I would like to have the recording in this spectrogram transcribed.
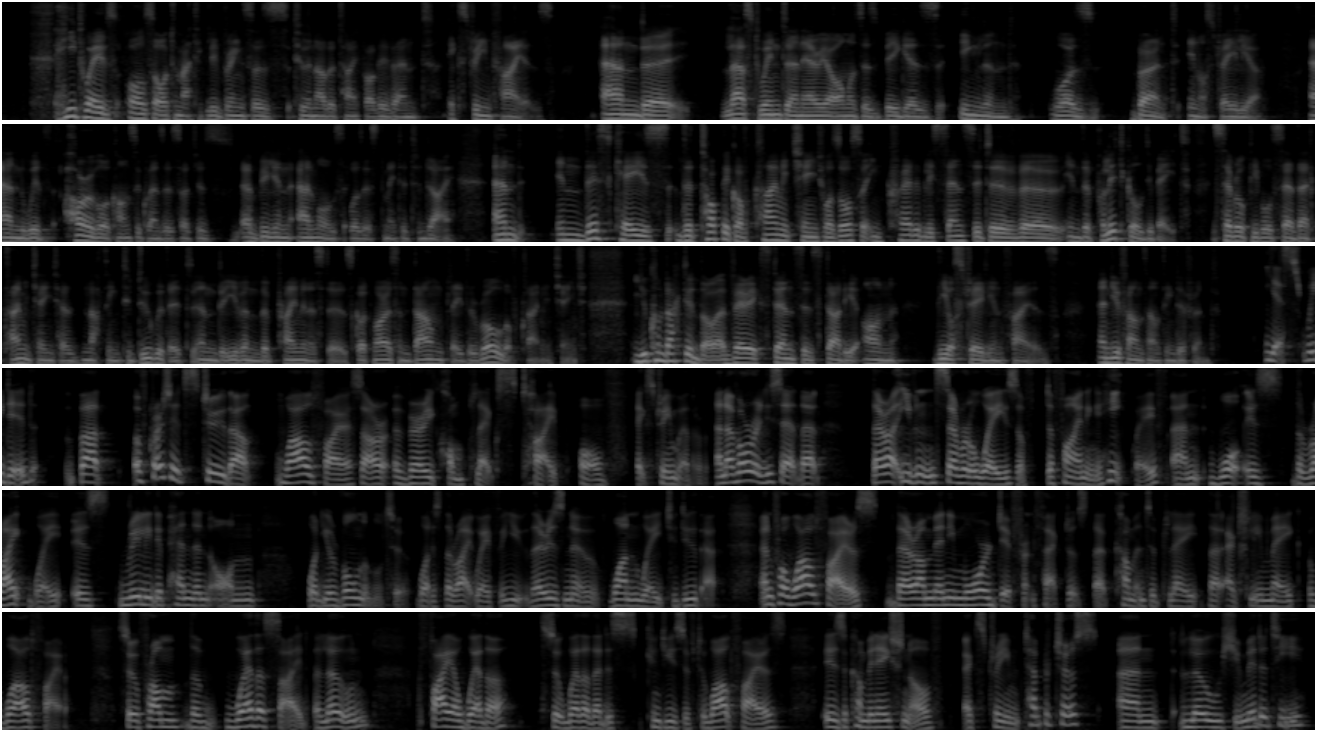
Heat waves also automatically brings us to another type of event, extreme fires. And uh, last winter, an area almost as big as England was burnt in Australia and with horrible consequences, such as a billion animals was estimated to die. And in this case, the topic of climate change was also incredibly sensitive uh, in the political debate. Several people said that climate change had nothing to do with it, and even the Prime Minister, Scott Morrison, downplayed the role of climate change. You conducted, though, a very extensive study on the Australian fires, and you found something different. Yes, we did. But of course, it's true that wildfires are a very complex type of extreme weather. And I've already said that there are even several ways of defining a heat wave, and what is the right way is really dependent on what you're vulnerable to, what is the right way for you. There is no one way to do that. And for wildfires, there are many more different factors that come into play that actually make a wildfire. So, from the weather side alone, fire weather so weather that is conducive to wildfires, is a combination of extreme temperatures and low humidity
